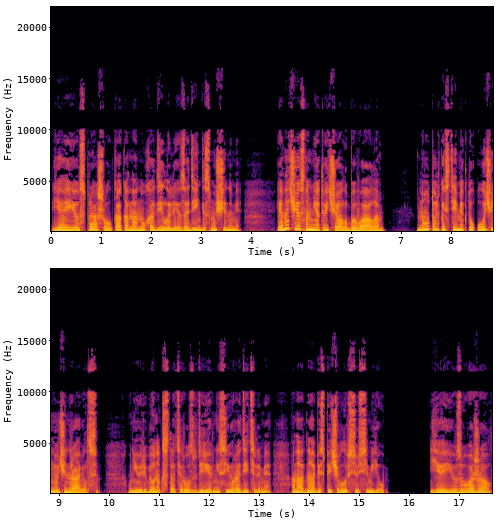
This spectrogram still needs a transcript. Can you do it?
Я ее спрашивал, как она, ну, ходила ли за деньги с мужчинами. И она честно мне отвечала, бывало. Но только с теми, кто очень-очень нравился. У нее ребенок, кстати, рос в деревне с ее родителями. Она одна обеспечивала всю семью. Я ее зауважал.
